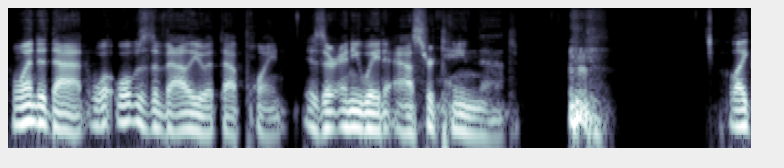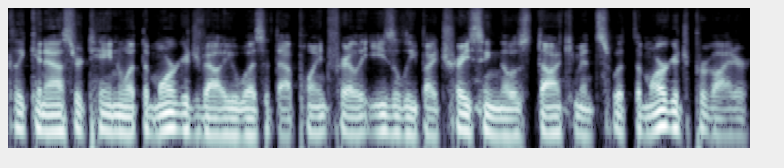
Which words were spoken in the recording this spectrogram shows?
When did that? What, what was the value at that point? Is there any way to ascertain that? Likely can ascertain what the mortgage value was at that point fairly easily by tracing those documents with the mortgage provider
